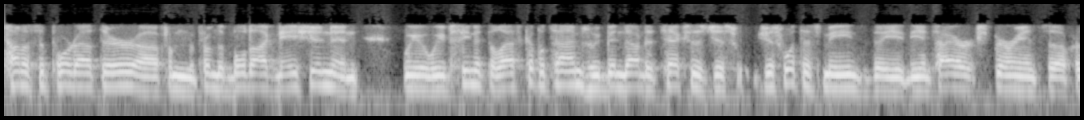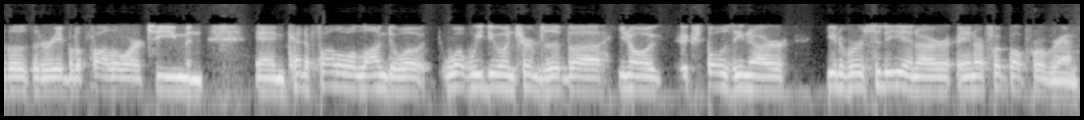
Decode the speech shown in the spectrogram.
ton of support out there uh, from from the Bulldog Nation, and we we've seen it the last couple times we've been down to Texas. Just just what this means, the the entire experience uh, for those that are able to follow our team and and kind of follow along to what what we do in terms of uh, you know exposing our university and our and our football program.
